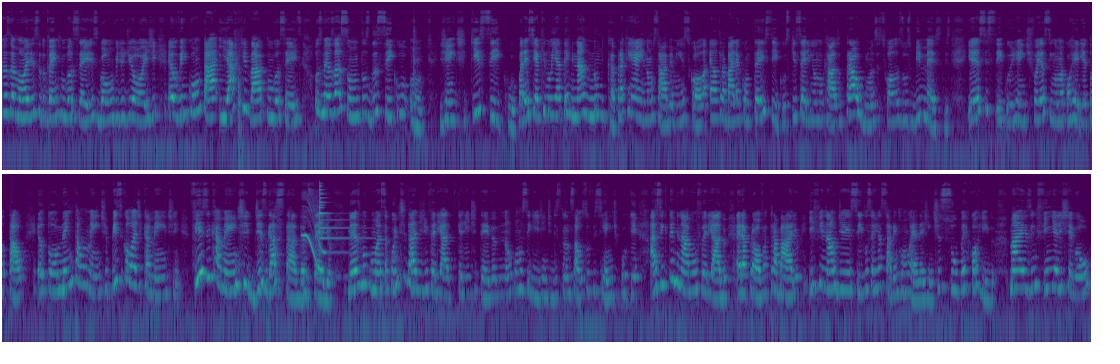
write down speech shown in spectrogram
meus amores, tudo bem com vocês? Bom, o vídeo de hoje eu vim contar e arquivar com vocês os meus assuntos do ciclo 1. Gente, que ciclo! Parecia que não ia terminar nunca. Para quem aí não sabe, a minha escola, ela trabalha com três ciclos, que seriam, no caso, para algumas escolas, os bimestres. E esse ciclo, gente, foi assim, uma correria total. Eu tô mentalmente, psicologicamente, fisicamente desgastada, sério. Mesmo com essa quantidade de feriados que a gente teve, eu não consegui, gente, descansar o suficiente, porque assim que terminava um feriado, era prova, trabalho e final de de ciclo, vocês já sabem como é, né, gente? Super corrido. Mas, enfim, ele chegou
